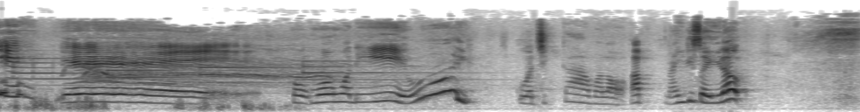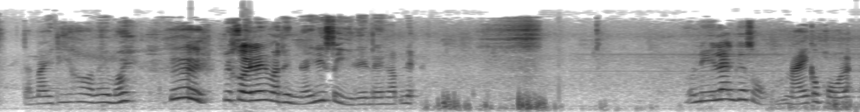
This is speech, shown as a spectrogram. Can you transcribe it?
เย้เย้หกโมงพอดีอุ้ยกลัวชิก้ามาหลอกครับ ในที่สี่แล้วจะในที่ห้าได้ไหมเฮ้ยไม่เคยเล่นมาถึงในที่สี่เลยนะครับเนี่ย วันนี้เล่นแค่สองไหนก็พอแล้ว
